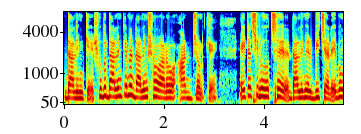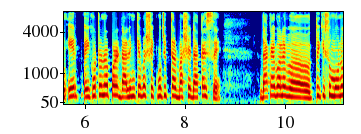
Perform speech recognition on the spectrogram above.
ডালিমকে। শুধু ডালিমকে না, ডালিম সহ আরও আটজনকে। এইটা ছিল হচ্ছে ডালিমের বিচার এবং এর, এই ঘটনার পরে ডালিমকে বা শেখ মুজিব তার বাসায় ডাকাইছে। ডাকায় বলে তুই কিছু মনে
